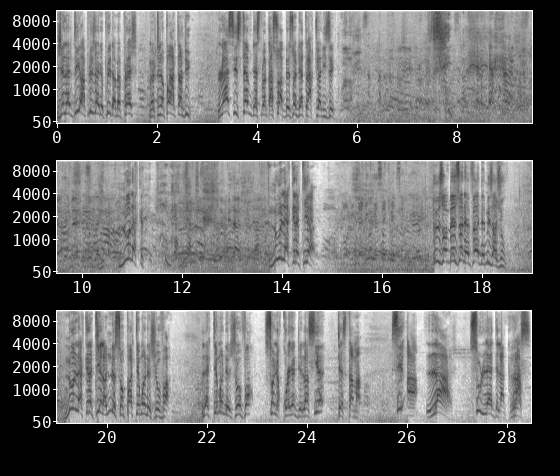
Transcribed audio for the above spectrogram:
Je l'ai dit à plusieurs reprises dans mes prêches, mais tu n'as pas entendu. Leur système d'exploitation a besoin d'être actualisé. Nous les, Nous les chrétiens, ils ont besoin de faire des mises à jour. Nous les chrétiens, là, nous ne sommes pas témoins de Jéhovah. Les témoins de Jéhovah sont les croyants de l'Ancien Testament. Si à l'âge, sous l'aide de la grâce,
